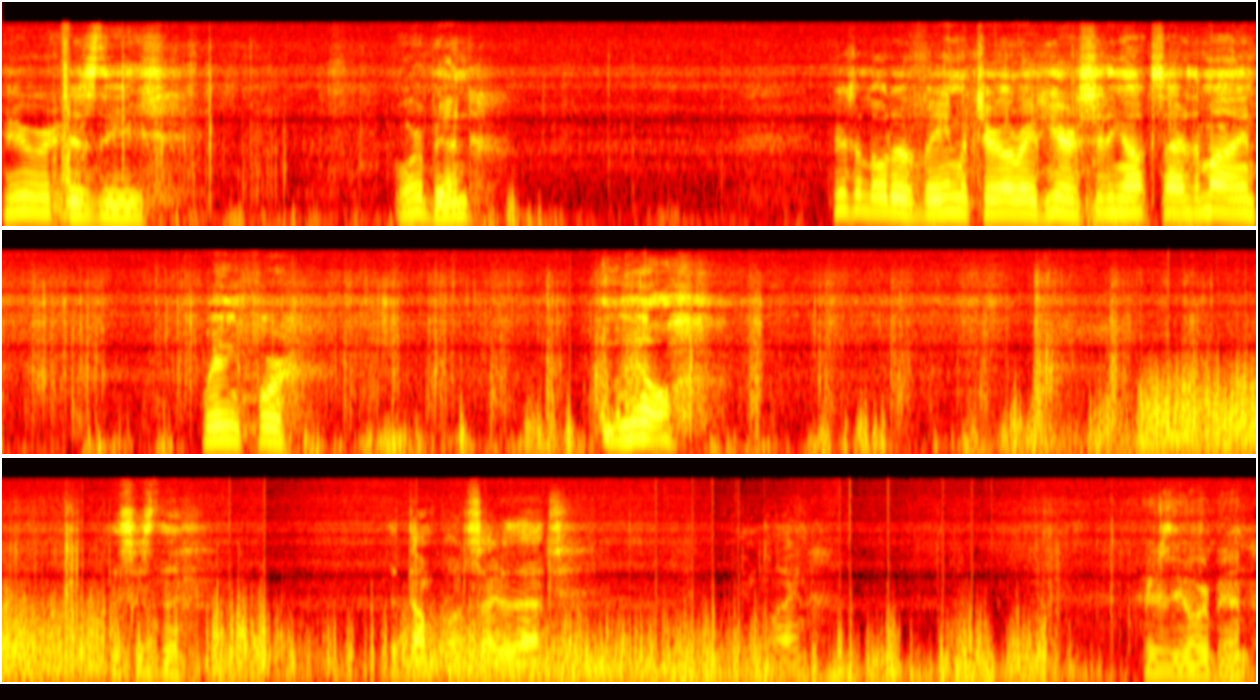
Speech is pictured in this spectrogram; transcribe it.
Here is the ore bin. Here's a load of vein material right here sitting outside of the mine waiting for the mill. This is the the dump outside of that incline. Here's the ore bin.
